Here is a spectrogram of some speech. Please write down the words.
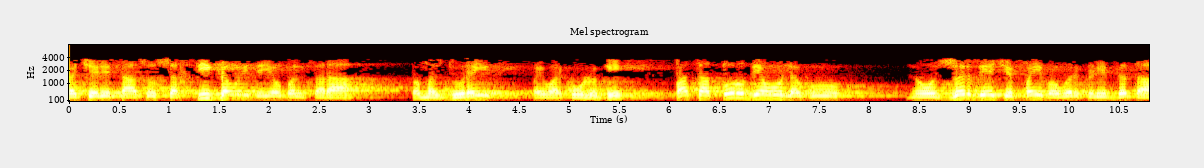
کچره تاسو سختی کوي د یو بل سره په مزدوري په ورکولو کې پس تر دیو لهو نو زر دې چې پي باور کړی دتا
